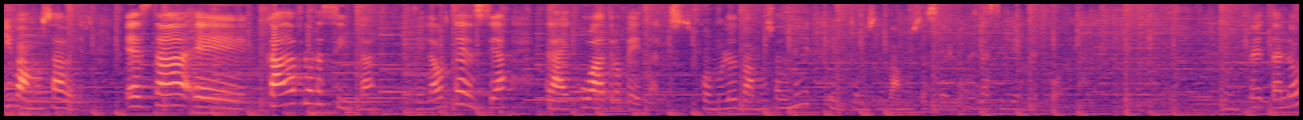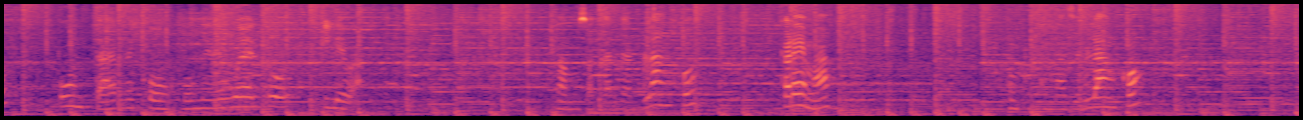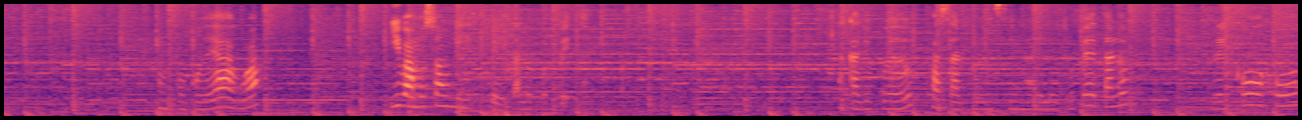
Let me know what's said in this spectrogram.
Y vamos a ver. Esta, eh, cada florecita de la hortensia trae cuatro pétalos. ¿Cómo los vamos a unir? Entonces vamos a hacerlo de la siguiente forma. Un pétalo, punta, recojo, me devuelvo y levanto. Vamos a cargar blanco, crema, un poco más de blanco, un poco de agua y vamos a unir pétalo por pétalo yo puedo pasar por encima del otro pétalo, recojo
